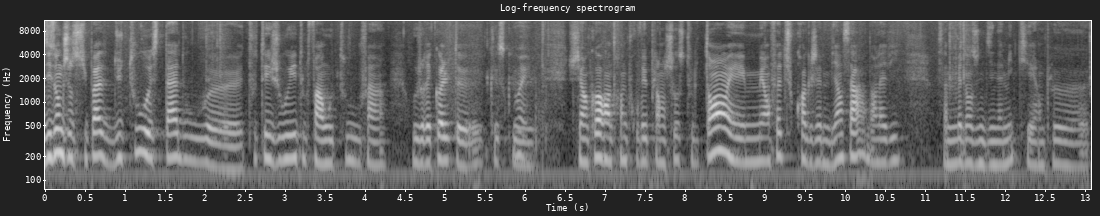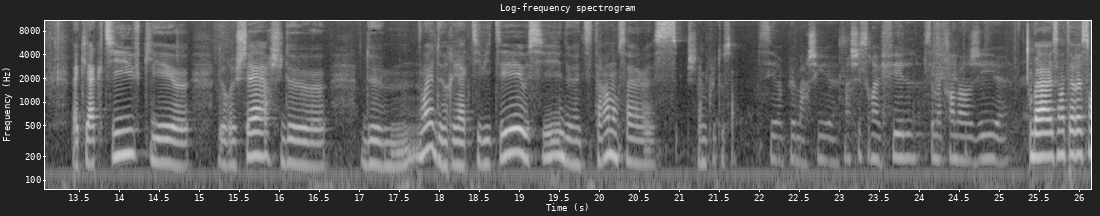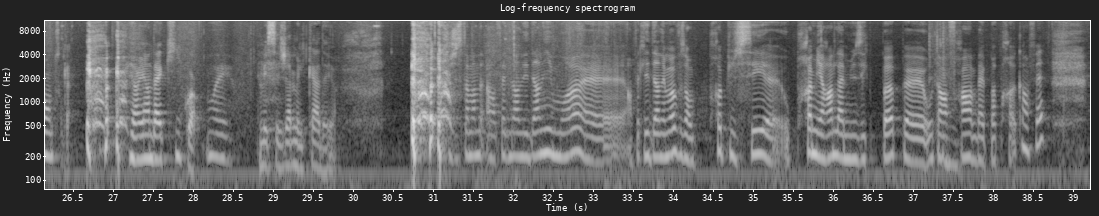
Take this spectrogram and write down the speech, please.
disons que je ne suis pas du tout au stade où euh, tout est joué, tout, enfin où tout, enfin où je récolte euh, que ce que. Oui. Je suis encore en train de prouver plein de choses tout le temps, et mais en fait, je crois que j'aime bien ça dans la vie ça me met dans une dynamique qui est un peu euh, bah, qui est active qui est euh, de recherche de de ouais de réactivité aussi de etc donc ça j'aime plutôt ça C'est un peu marcher, euh, marcher sur un fil, se mettre en danger. bah c'est intéressant en tout cas il y a rien d'acquis quoi Oui. mais c'est jamais le cas d'ailleurs Justement, en fait, dans les derniers mois, euh, en fait, les derniers mois vous ont propulsé euh, au premier rang de la musique pop, euh, autant en France, ben, pop rock en fait,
